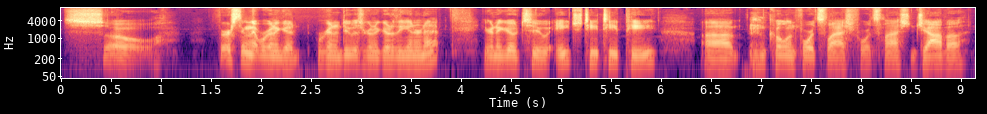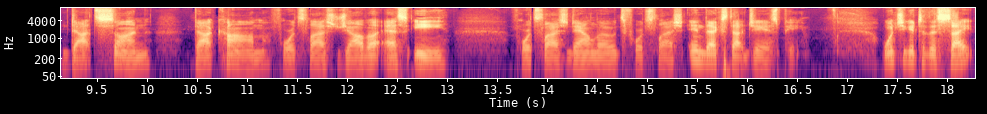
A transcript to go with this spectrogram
So, first thing that we're going to we're going to do is we're going to go to the internet. You're going to go to http uh, colon forward slash forward slash java dot sun com forward slash java se forward slash downloads forward slash index.jsp. Once you get to this site,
